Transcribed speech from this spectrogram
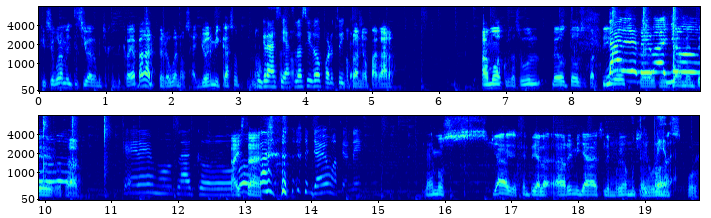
que seguramente sí va a haber mucha gente que vaya a pagar, pero bueno, o sea, yo en mi caso, pues, no, Gracias, no, lo sigo por no Twitter. planeo pagar. Amo a Cruz Azul, veo todos sus partidos. ¡Dale, rebaño! definitivamente, o sea, Queremos la copa. Ahí está. ya me emocioné. ya hemos, ya gente, ya la- a Remy ya se le murieron muchas Estoy neuronas por,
